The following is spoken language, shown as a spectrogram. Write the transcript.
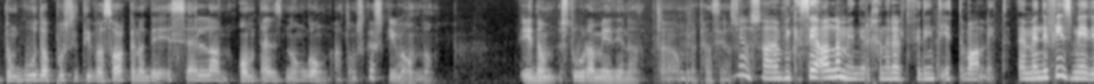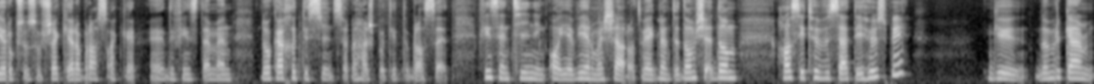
de goda positiva sakerna, det är sällan, om ens någon gång, att de ska skriva om dem. I de stora medierna, eh, om jag kan säga så. Ja, så eh, vi kan säga alla medier generellt för det är inte jättevanligt. Eh, men det finns medier också som försöker göra bra saker. Det finns det men då kanske inte syns eller hörs på ett jättebra sätt. Det finns en tidning, oj jag ger dem en shoutout, vi har glömt det. De, de har sitt huvudsäte i Husby. Gud, de brukar,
